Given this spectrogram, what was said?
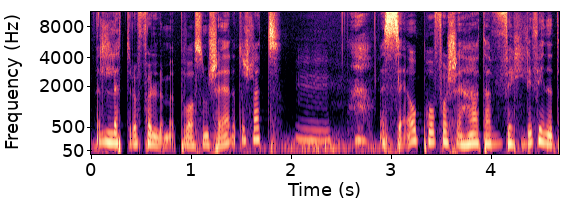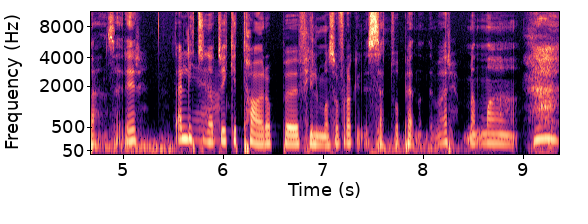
Det er lettere å følge med på hva som skjer, rett og slett. Jeg ser jo på forsida her at det er veldig fine tegneserier. Det er litt synd Ja. at vi ikke tar opp eh, film også, for da kunne vi sett hvor pene de var. Men uh,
